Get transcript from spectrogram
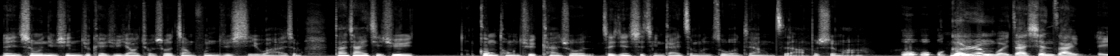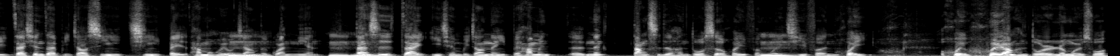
呃，身为女性，你就可以去要求说丈夫你去洗碗还是什么？大家一起去共同去看说这件事情该怎么做，这样子啊，不是吗？我我我个人认为，在现在诶、在现在比较新一新一辈的，他们会有这样的观念。嗯，但是在以前比较那一辈，他们呃，那当时的很多社会氛围气氛会、嗯、会会让很多人认为说，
